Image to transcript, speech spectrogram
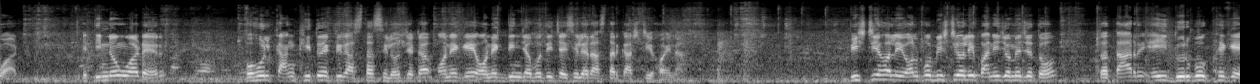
ওয়ার্ড। এই তিন নং ওয়ার্ডের বহুল কাঙ্ক্ষিত একটি রাস্তা ছিল, যেটা অনেকে অনেক দিন যাবতই চাইছিল রাস্তার কাজটি হয় না। বৃষ্টি হলেই, অল্প বৃষ্টি হলেই পানি জমে যেত, তো তার এই দুর্ভোগ থেকে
